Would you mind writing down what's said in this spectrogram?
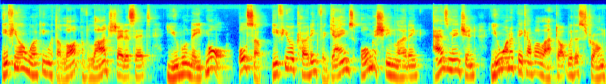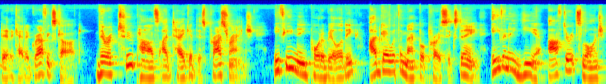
If you are working with a lot of large datasets, you will need more. Also, if you are coding for games or machine learning, as mentioned, you want to pick up a laptop with a strong dedicated graphics card. There are two paths I'd take at this price range. If you need portability, I'd go with the MacBook Pro 16. Even a year after its launch,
